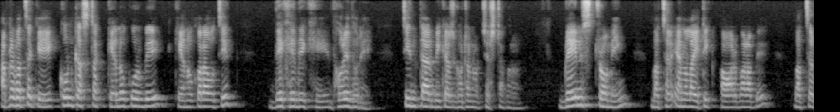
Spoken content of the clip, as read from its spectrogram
আপনার বাচ্চাকে কোন কাজটা কেন করবে, কেন করা উচিত দেখে দেখে, ধরে ধরে চিন্তার বিকাশ ঘটানোর চেষ্টা করুন। ব্রেন স্ট্রমিং বাচ্চার অ্যানালাইটিক পাওয়ার বাড়াবে, বাচ্চার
